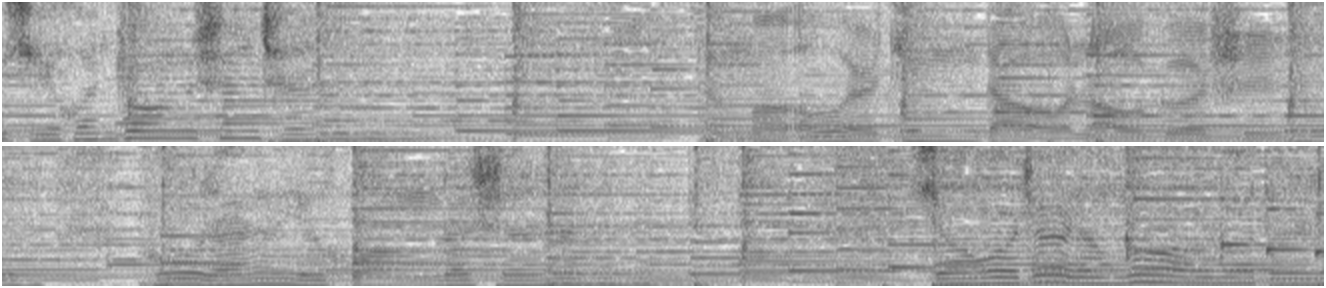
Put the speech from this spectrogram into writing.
不喜欢装深沉。怎么偶尔听到老歌时，忽然也慌了神？像我这样懦弱的人，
